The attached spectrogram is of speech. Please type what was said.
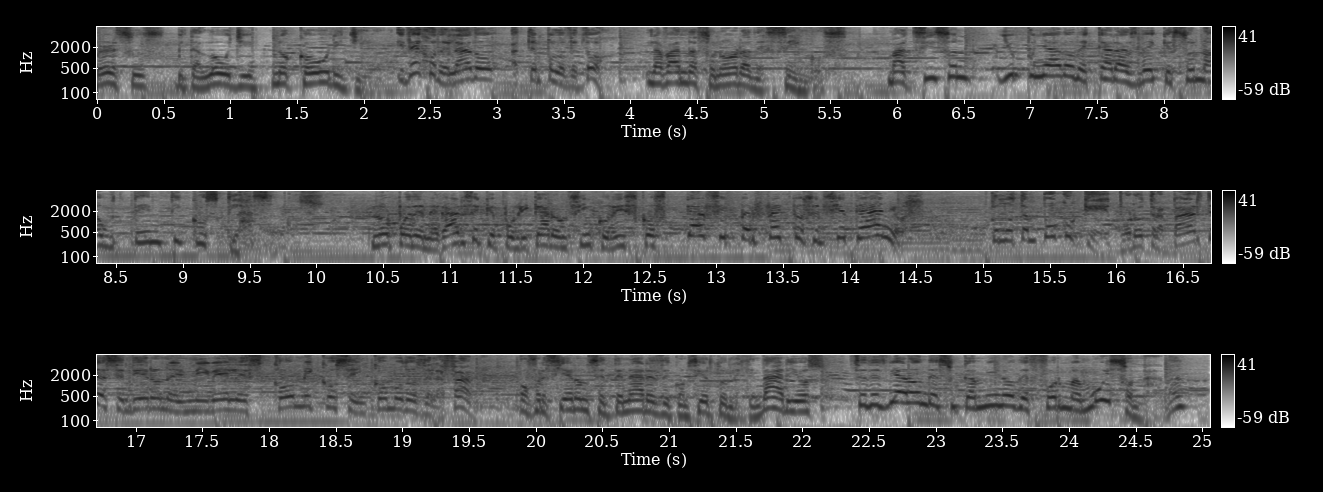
versus Vitalogy, No Code y Geo. Y dejo de lado a Temple of the Dog, la banda sonora de singles, Mad Season y un puñado de caras B que son auténticos clásicos. No puede negarse que publicaron cinco discos casi perfectos en siete años. Como tampoco que, por otra parte, ascendieron a niveles cómicos e incómodos de la fama. Ofrecieron centenares de conciertos legendarios, se desviaron de su camino de forma muy sonada,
